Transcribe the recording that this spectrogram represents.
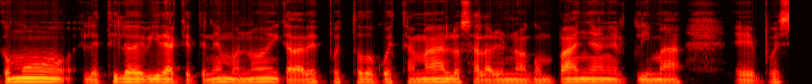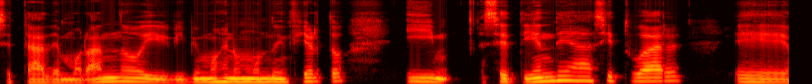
cómo el estilo de vida que tenemos, ¿no? Y cada vez pues todo cuesta más, los salarios no acompañan, el clima eh, pues se está demorando y vivimos en un mundo incierto y se tiende a situar eh,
